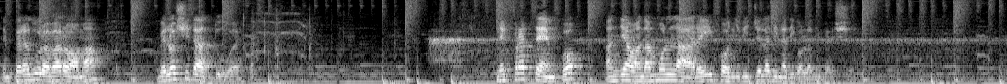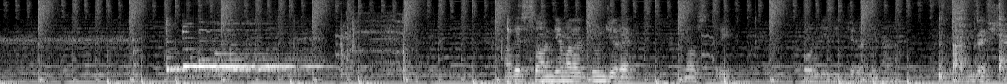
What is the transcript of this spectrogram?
Temperatura varoma, velocità 2. Nel frattempo andiamo ad ammollare i fogli di gelatina di colla di pesce. Adesso andiamo ad aggiungere i nostri fogli di gelatina. Di pesce.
